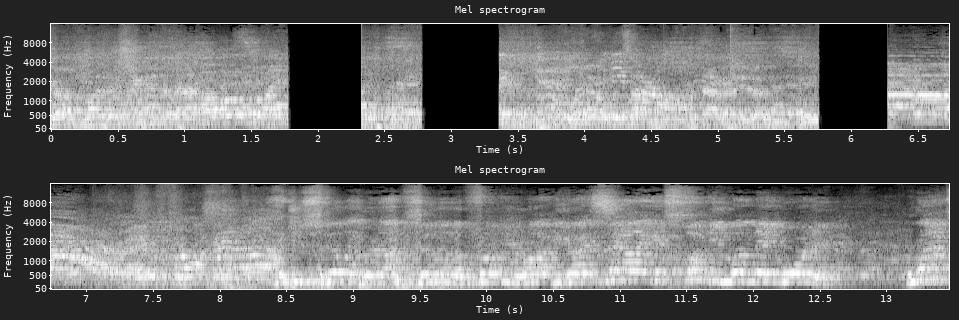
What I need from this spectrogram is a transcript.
I just feel like we're not feeling the fucking rock. You guys sound like it's fucking Monday morning. Roxy!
